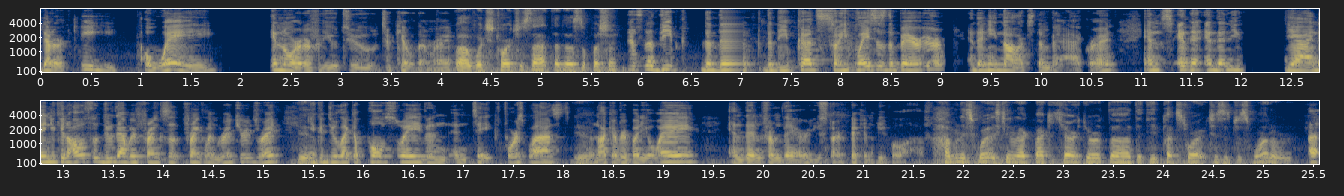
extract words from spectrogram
that are key away in order for you to to kill them, right? uh, which torch is that that does the pushing? That's the deep the, the the deep cuts. So he places the barrier and then he knocks them back, right? And and then and then you yeah, and then you can also do that with Frank, Franklin Richards, right? Yeah. You can do like a pulse wave and, and take force blast, Yeah. knock everybody away, and then from there you start picking people off. How many squares can you knock back a character with the, the deep cut torch? Is it just one or?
